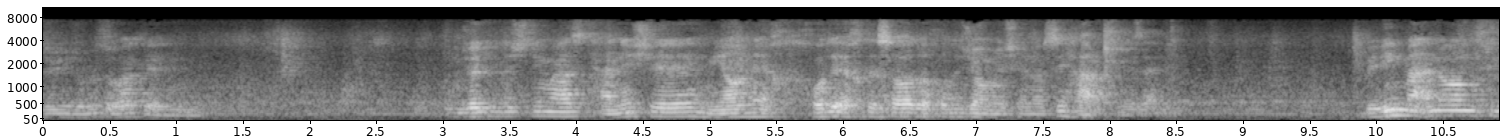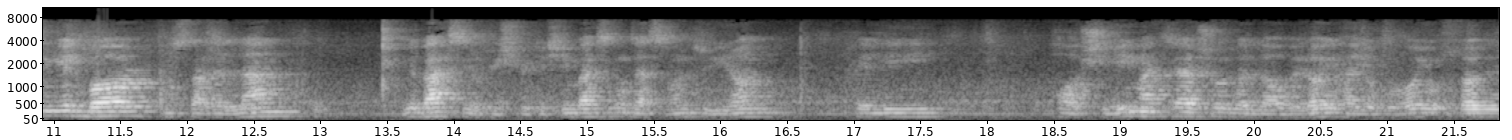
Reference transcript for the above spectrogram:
این جمله صحبت کردیم. اونجا که داشتیم از تنش میان خود اقتصاد و خود جامعه شناسی حرف می‌زنیم. به این معنا می‌تونیم یک بار مستقلا یه بحثی رو پیش بکشیم. بحثی متاسفانه تو ایران خیلی حاشیه‌ای مطرح شد و لابلای هیاهوهای استاد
